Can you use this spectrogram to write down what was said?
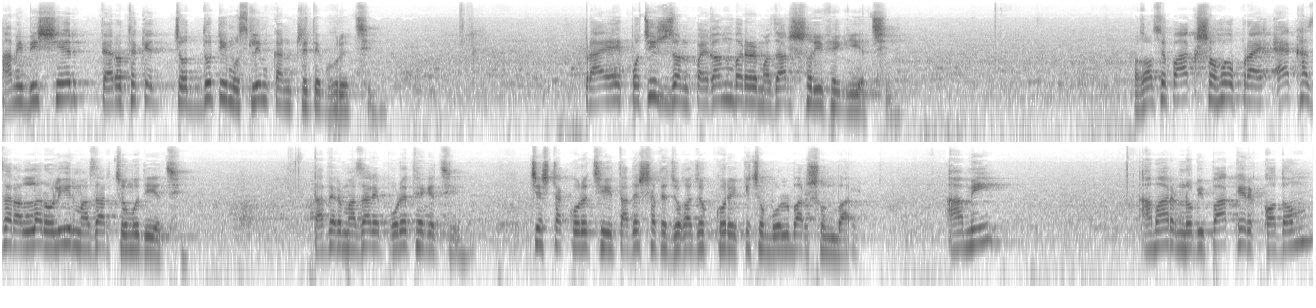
আমি বিশ্বের ১৩ থেকে চোদ্দটি মুসলিম কান্ট্রিতে ঘুরেছি। প্রায় পঁচিশ জন পয়গম্বরের মাজার শরীফে গিয়েছি। গসে পাক সহ প্রায় এক হাজার আল্লাহর অলির মাজার চুমু দিয়েছি। তাদের মাজারে পড়ে থেকেছি। চেষ্টা করেছি তাদের সাথে যোগাযোগ করে কিছু বলবার, শুনবার। আমি আমার নবী পাকের কদম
